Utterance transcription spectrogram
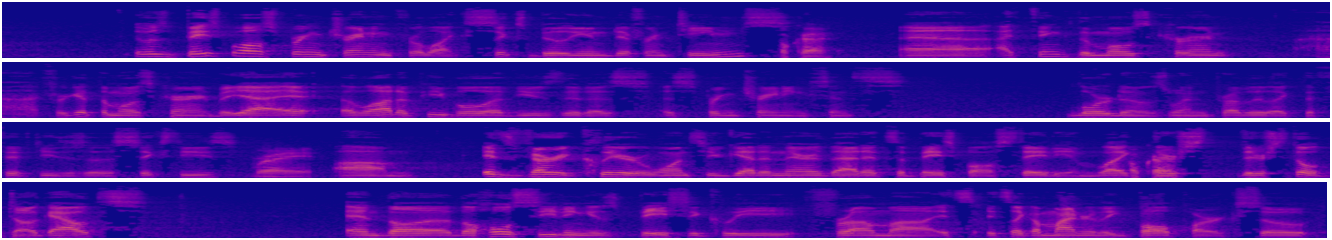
it was baseball spring training for like six billion different teams. Okay. Uh, I think the most current, ah, I forget the most current, but yeah, it, a lot of people have used it as, as spring training since Lord knows when, probably like the 50s or the 60s. Right. Um, it's very clear once you get in there that it's a baseball stadium. Like Okay. there's there's still dugouts, and the the whole seating is basically from uh, it's it's like a minor league ballpark. So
